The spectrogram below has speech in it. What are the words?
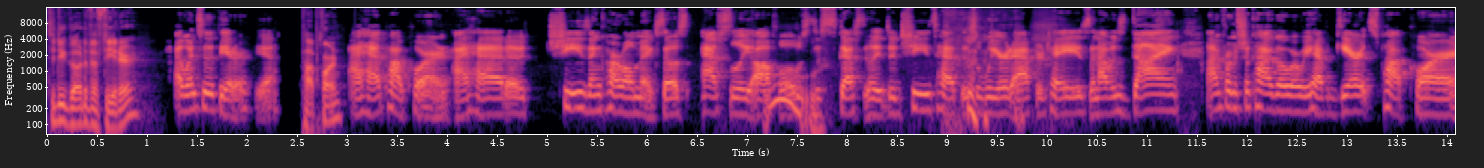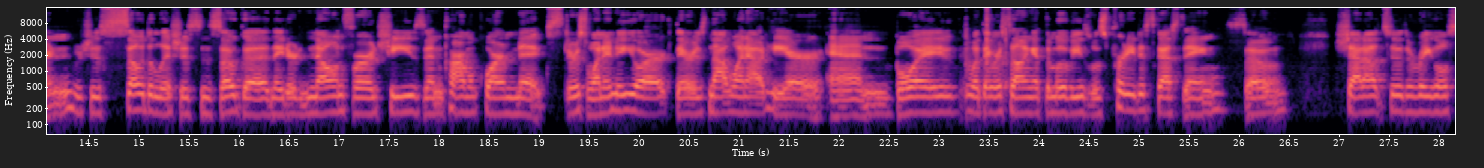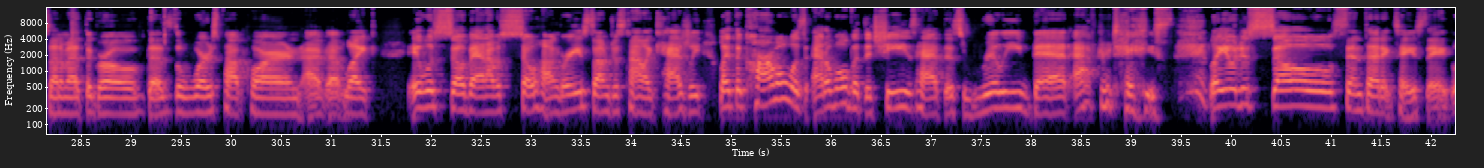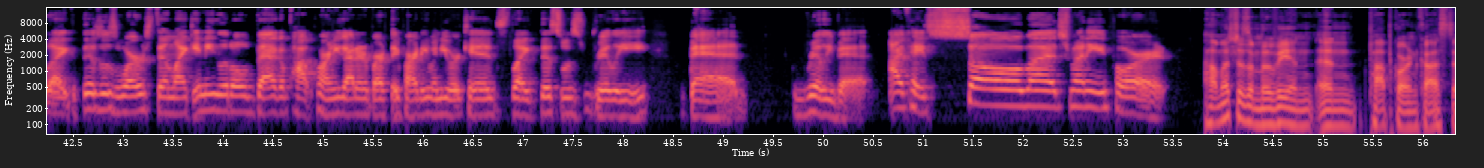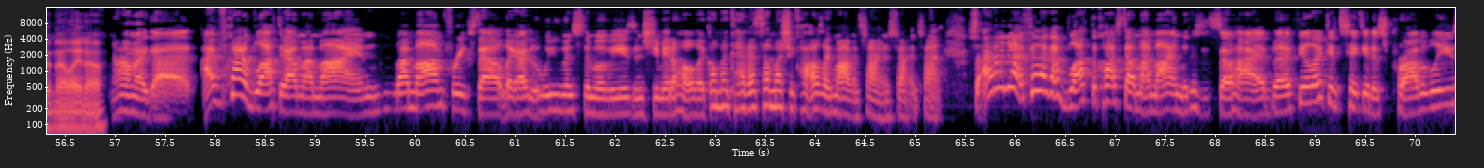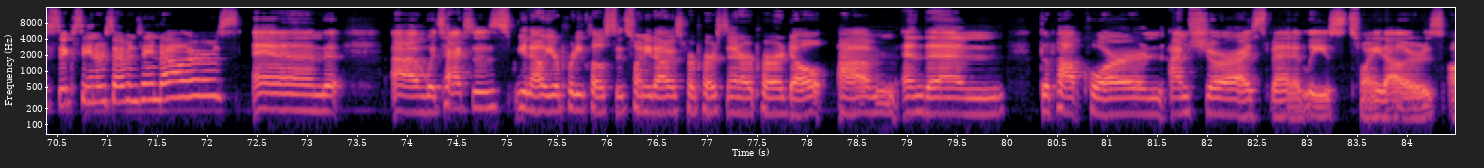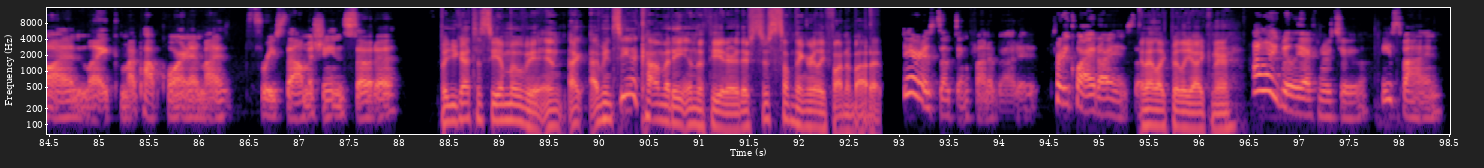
Did you go to the theater? I went to the theater. Yeah. Popcorn? I had popcorn. I had a cheese and caramel mix. That was absolutely awful. Ooh. It was disgusting. Like, the cheese had this weird aftertaste, and I was dying. I'm from Chicago, where we have Garrett's popcorn, which is so delicious and so good. They're known for cheese and caramel corn mix. There's one in New York. There is not one out here. And boy, what they were selling at the movies was pretty disgusting. So shout out to the Regal Cinema at the Grove. That's the worst popcorn I've, I've like it was so bad. I was so hungry. So I'm just kind of like casually, like the caramel was edible, but the cheese had this really bad aftertaste. like it was just so synthetic tasting. Like this was worse than like any little bag of popcorn you got at a birthday party when you were kids. Like this was really bad, really bad. I paid so much money for it. How much does a movie and, and popcorn cost in LA now? Oh my god, I've kind of blocked it out of my mind. My mom freaks out. Like I, we went to the movies and she made a whole like, oh my god, that's how much it cost. I was like, mom, it's fine, it's fine, it's fine. So I don't know. I feel like I've blocked the cost out of my mind because it's so high. But I feel like a ticket is probably sixteen or seventeen dollars, and um, with taxes, you know, you're pretty close to twenty dollars per person or per adult. Um, and then the popcorn, I'm sure I spent at least twenty dollars on like my popcorn and my freestyle machine soda. But you got to see a movie, and I, I mean, seeing a comedy in the theater, there's just something really fun about it. There is something fun about it. Pretty quiet audience, though. and I like Billy Eichner. I like Billy Eichner too. He's fine.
